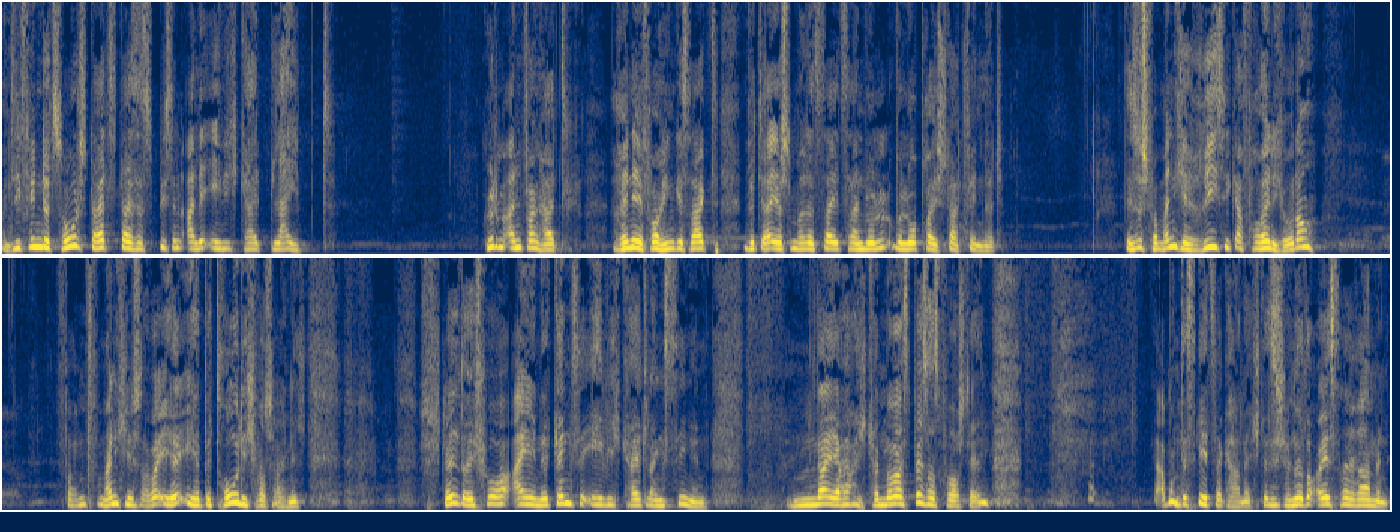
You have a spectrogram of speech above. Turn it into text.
Und die findet so statt, dass es bis in alle Ewigkeit bleibt. Gut, am Anfang hat René vorhin gesagt, wird ja erst mal eine Zeit sein, wo, Lobpreis stattfindet. Das ist für manche riesig erfreulich, oder? Für, manche ist aber eher, eher bedrohlich wahrscheinlich. Stellt euch vor, eine ganze Ewigkeit lang singen. Naja, ich kann mir was Besseres vorstellen. Aber um das geht's ja gar nicht. Das ist ja nur der äußere Rahmen.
